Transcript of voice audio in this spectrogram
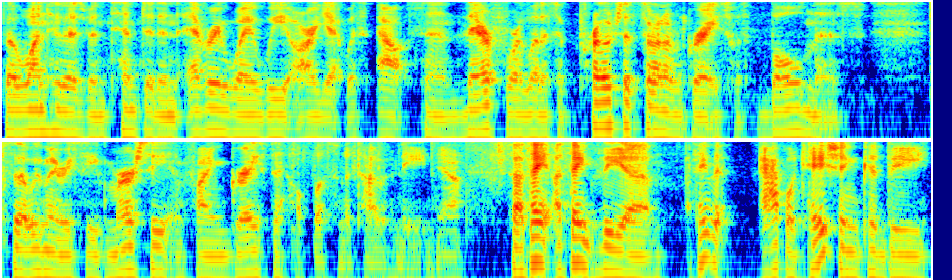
but one who has been tempted in every way we are, yet without sin. Therefore, let us approach the throne of grace with boldness, so that we may receive mercy and find grace to help us in a time of need. Yeah. So I think I think the uh, I think the application could be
